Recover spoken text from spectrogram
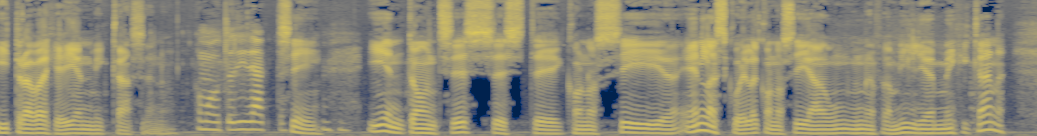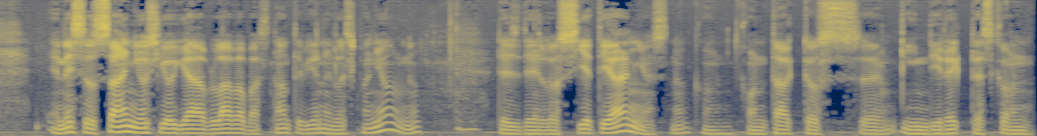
y trabajé en mi casa, ¿no? Como autodidacta. Sí. Y entonces este conocí en la escuela conocí a una familia mexicana en esos años yo ya hablaba bastante bien el español, ¿no? Desde los siete años, ¿no? Con contactos eh, indirectos con,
